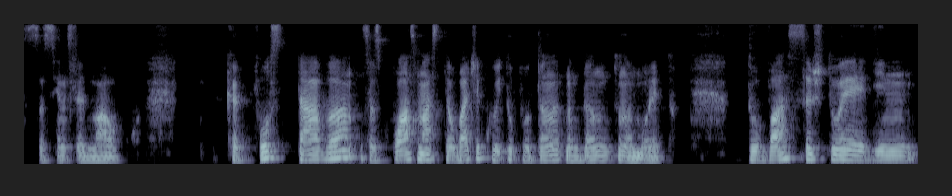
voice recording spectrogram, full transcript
съвсем след малко. Какво става с пластмасите обаче, които потънат на дъното на морето? Това също е един,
